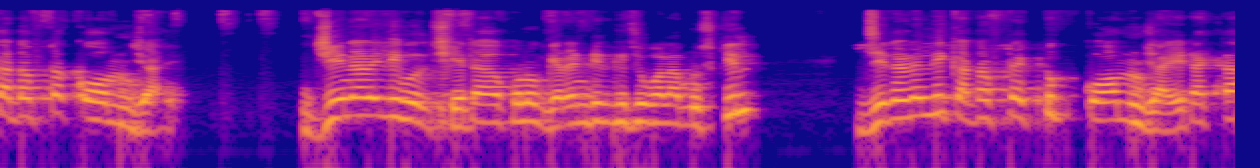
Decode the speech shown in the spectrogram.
কাট অফটা কম যায়। জেনারেলি বলছি, এটা কোনো গ্যারান্টির কিছু বলা মুশকিল। জেনারেলি কাট অফটা একটু কম যায়। এটা একটা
